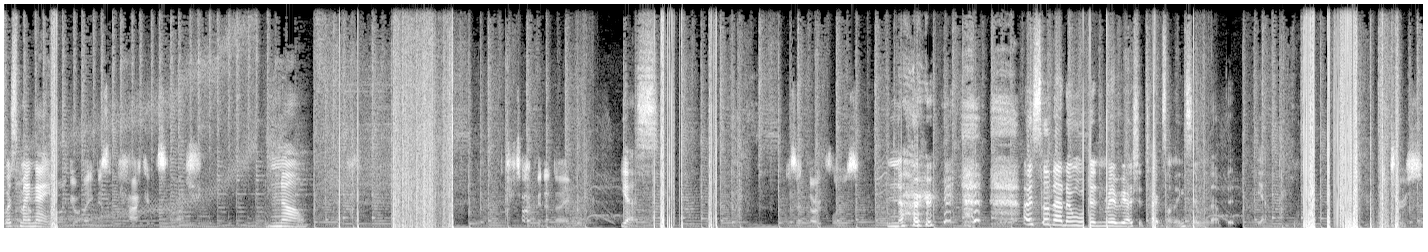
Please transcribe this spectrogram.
What's my name? Your name is Hack and Slash. No. Did you type in a name? Yes. No. I saw that and went, maybe I should type something similar, but yeah. Juice.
